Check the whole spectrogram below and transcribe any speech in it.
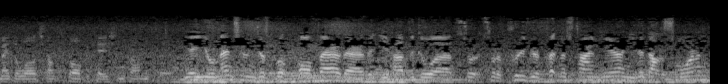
made the World Champs qualification time. So. Yeah, you were mentioning just off air there that you had to go uh, sort, of, sort of prove your fitness time here, and you did that this morning.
